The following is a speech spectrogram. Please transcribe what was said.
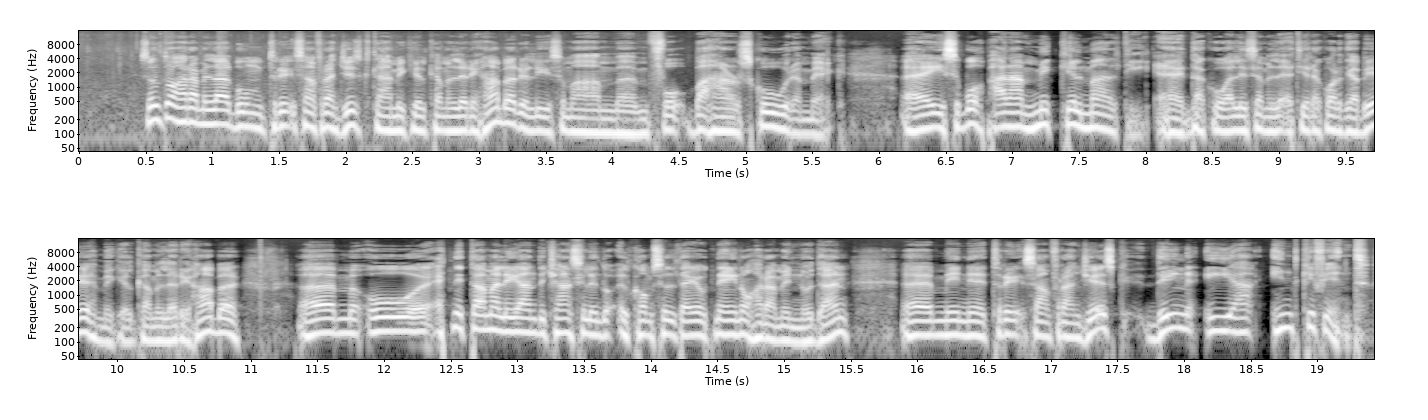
Silta oħra mill-album Triq San Franġisk ta' Mikiel Camilleri ħabar li jisimha mm, fuq Baħar Skur hemmhekk. Eh, jisibuh bħala Mikiel Malti, eh, dak huwa l-isem li qed jirrekordja bih Mikiel Camilleri ħabar ehm, u qed nittama li għandi ċans li ndoqilkom silta jew tnejn oħra minnu dan eh, minn Triq San Franġisk din hija int kif int.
